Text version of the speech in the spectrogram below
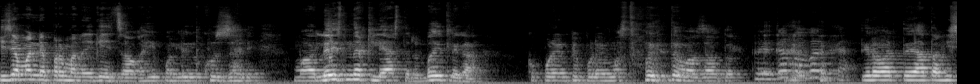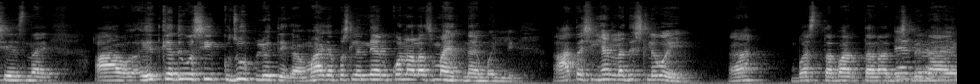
हिच्या म्हणण्याप्रमाणे घ्यायचं ही पण लगे खुश झाली. मग लईच नटली असतं बघितले का? कपडे फिपुडे मस्त का? तिला वाटतंय आता विषयच नाही. इतक्या दिवस ही झोपली होती का? माझ्यापासलं ज्ञान कोणालाच माहीत नाही म्हणली. आताशी ह्यांना दिसलं वय हा? बसता बारताना दिसले नाही.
